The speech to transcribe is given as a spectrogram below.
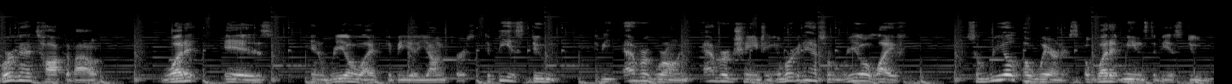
we're going to talk about what it is in real life to be a young person, to be a student, to be ever growing, ever changing. And we're going to have some real life, some real awareness of what it means to be a student,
